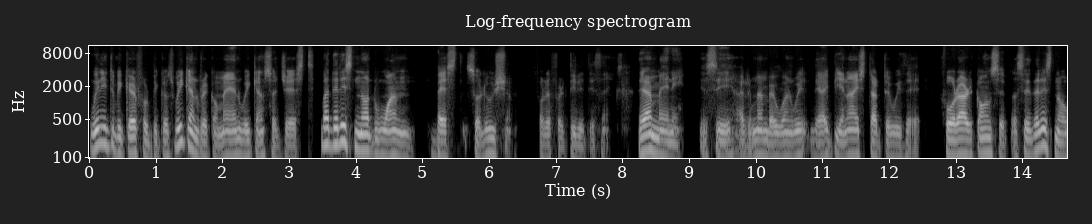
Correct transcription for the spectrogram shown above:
we need to be careful because we can recommend, we can suggest, but there is not one best solution for the fertility things. There are many. You see, I remember when we the IPNI started with the four R concept. I said there is no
